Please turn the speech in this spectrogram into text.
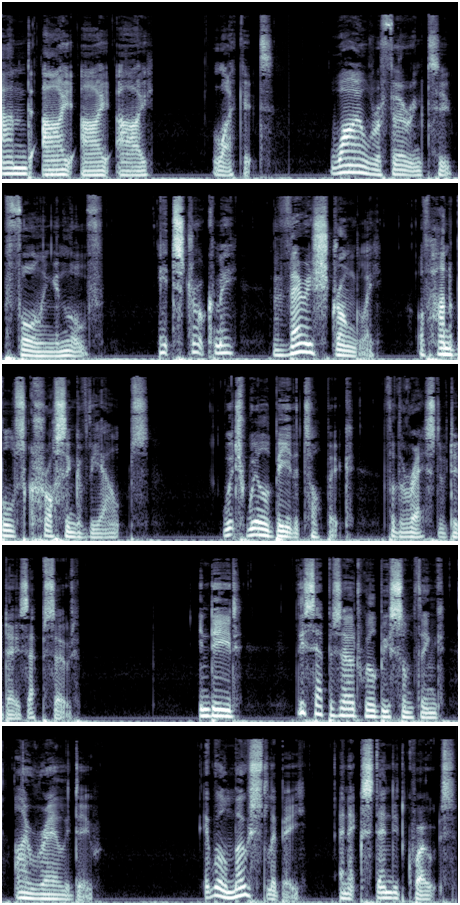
and I, I, I like it. While referring to falling in love, it struck me very strongly of Hannibal's crossing of the Alps, which will be the topic for the rest of today's episode. Indeed, this episode will be something I rarely do. It will mostly be an extended quote.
